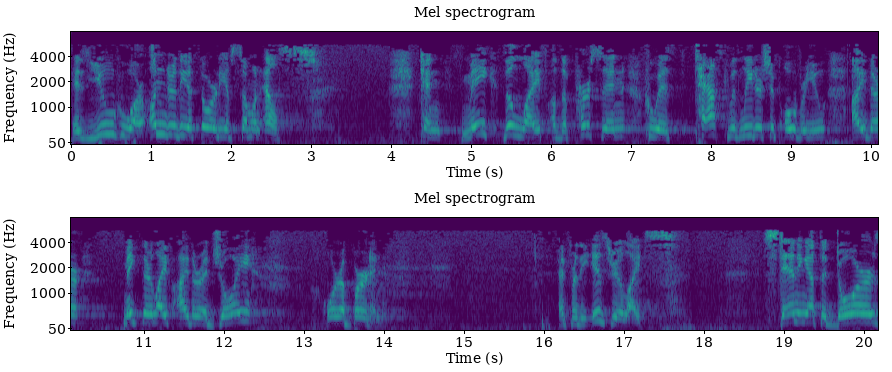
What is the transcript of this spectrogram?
is you who are under the authority of someone else can make the life of the person who is tasked with leadership over you either make their life either a joy or a burden. And for the Israelites, standing at the doors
